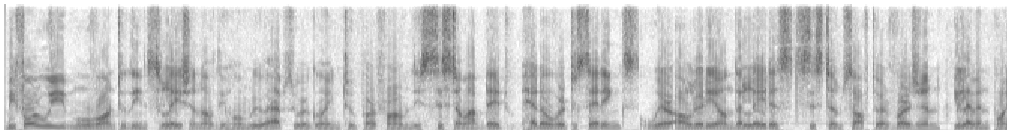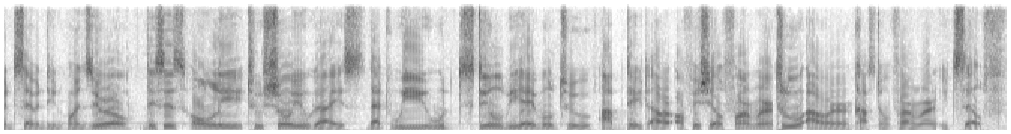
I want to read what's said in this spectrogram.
Before we move on to the installation of the Homebrew apps, we're going to perform the system update. Head over to settings. We're already on the latest system software version 11.17.0. This is only to show you guys that we would still be able to update our official firmware through our custom firmware itself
